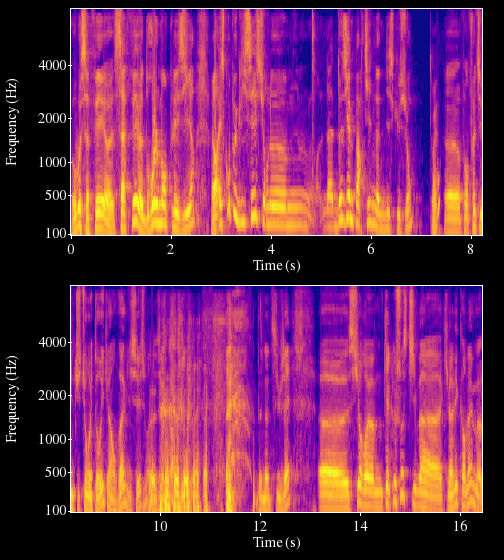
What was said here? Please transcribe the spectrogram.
Oh bah ça fait euh, ça fait euh, drôlement plaisir. Alors est-ce qu'on peut glisser sur le la deuxième partie de notre discussion? Ouais. En fait c'est une question rhétorique, hein, on va glisser sur la deuxième partie de, notre sujet sur quelque chose qui m'a qui m'avait quand même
